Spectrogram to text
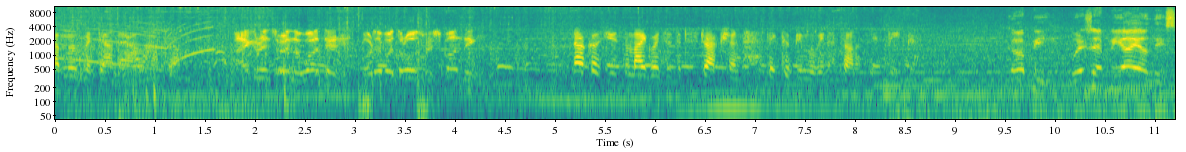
Got movement down there, Alejandro. Migrants are in the water. Border patrol's responding. Narcos use the migrants as a distraction. They could be moving us on as we speak. Copy. Where's FBI on this?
